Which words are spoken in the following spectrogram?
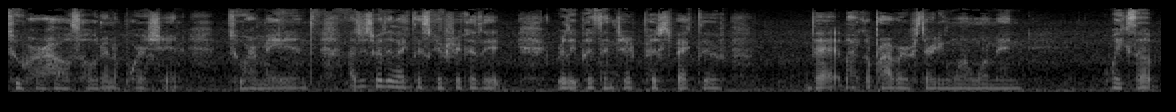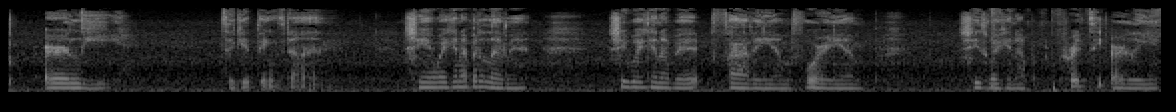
to her household and a portion to her maidens. I just really like the scripture because it really puts into perspective that like a Proverbs 31 woman wakes up early to get things done. She ain't waking up at 11. She waking up at 5 a.m., 4 a.m. She's waking up pretty early.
